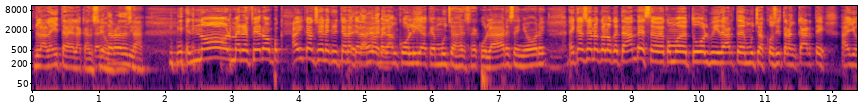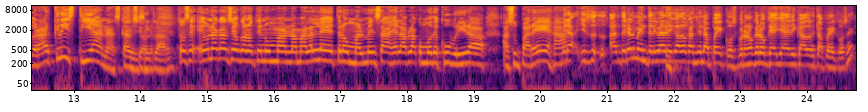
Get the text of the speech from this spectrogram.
La letra de la canción. letra de O sea, no, me refiero. Porque hay canciones cristianas que dan más melancolía que muchas seculares, señores. Hay canciones que lo que te dan deseo es como de tú olvidarte de muchas cosas y trancarte a llorar. Cristianas canciones. sí, claro. Entonces, es una canción que no tiene un mal- una mala letra, un mal mensaje. Él habla como de cubrir a, a su pareja. Mira, anteriormente le había dedicado canción a Pecos, pero no creo que haya dedicado esta a Pecos, ¿eh?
